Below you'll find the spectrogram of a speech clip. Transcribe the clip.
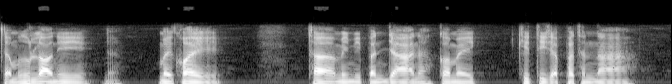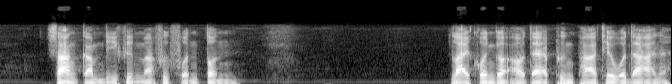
แต่มนุษย์เรานี่นะไม่ค่อยถ้าไม่มีปัญญานะก็ไม่คิดที่จะพัฒนาสร้างกรรมดีขึ้นมาฝึกฝนตน หลายคนก็เอาแต่พึ่งพาเทวดานะ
